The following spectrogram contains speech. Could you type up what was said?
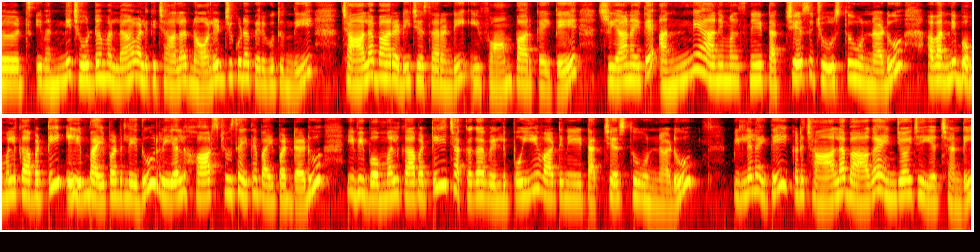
birds ఇవన్నీ చూడడం వల్ల వాళ్ళకి చాలా నాలెడ్జ్ కూడా పెరుగుతుంది. చాలా బాగా రెడీ చేశారండి ఈ ఫామ్ పార్క్ అయితే. శ్రియాన్ అయితే అన్ని యానిమల్స్‌ని టచ్ చేసి చూస్తూ ఉన్నాడు. అవన్నీ బొమ్మలు కాబట్టి ఏం భయపడలేదు. రియల్ హార్స్ చూసి అయితే భయపడ్డాడు. ఇవి బొమ్మలు కాబట్టి చక్కగా వెళ్ళిపోయి వాటిని టచ్ చేస్తూ ఉన్నాడు. పిల్లలైతే ఇక్కడ చాలా బాగా ఎంజాయ్ చేయొచ్చండి.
